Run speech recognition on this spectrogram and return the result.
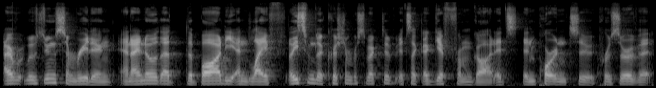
I was doing some reading, and I know that the body and life, at least from the Christian perspective, it's like a gift from God. It's important to preserve it.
